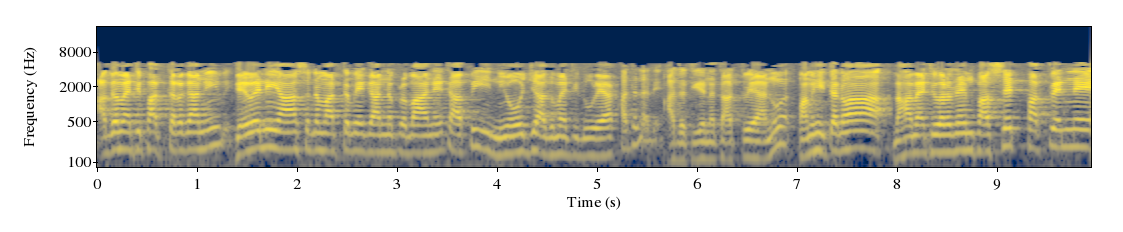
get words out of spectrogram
අගමැති පත් කරගනීවි. දෙවෙනි ආසන මට්ටමේ ගන්න ප්‍රමාණයට අපි නියෝජ්‍ය අගමැති ධූරයක් හදලා දෙන්න. අද තියෙන තත්ත්වය අනුව මම හිතනවා මහමැතිවරණයෙන් පස්සෙත් පත් වෙන්නේ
